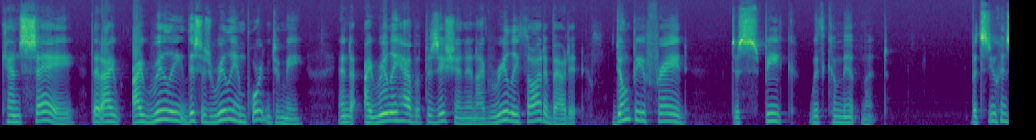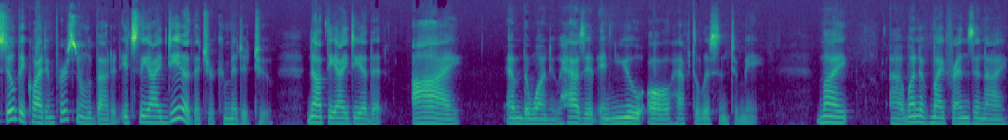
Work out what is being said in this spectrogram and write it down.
can say, that I, I really, this is really important to me, and I really have a position, and I've really thought about it. Don't be afraid to speak with commitment. But you can still be quite impersonal about it. It's the idea that you're committed to, not the idea that I am the one who has it and you all have to listen to me. My, uh, one of my friends and I,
